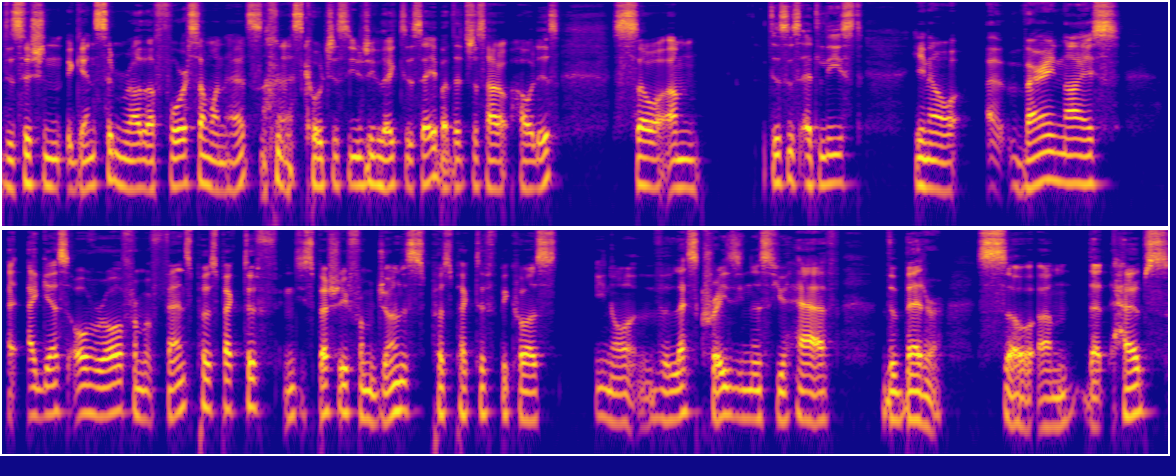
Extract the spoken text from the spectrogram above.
decision against him, rather for someone else, as coaches usually like to say, but that's just how, how it is. So, um, this is at least, you know, a very nice, I, I guess overall from a fan's perspective and especially from a journalist's perspective, because, you know, the less craziness you have, the better. So um, that helps,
